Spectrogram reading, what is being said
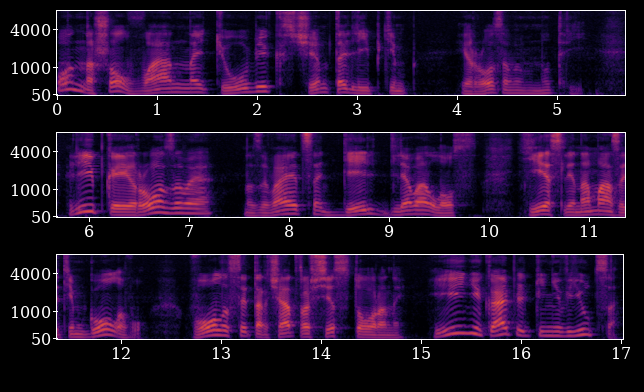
Он нашел в ванной тюбик с чем-то липким и розовым внутри. Липкое и розовое называется дель для волос. Если намазать им голову, волосы торчат во все стороны и ни капельки не вьются.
